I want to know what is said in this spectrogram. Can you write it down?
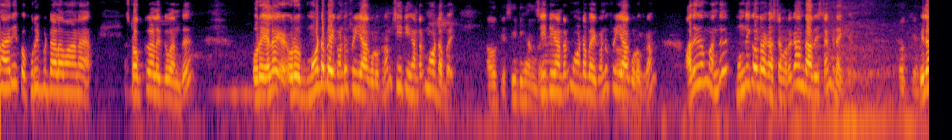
மாதிரி இப்போ குறிப்பிட்ட அளவான ஸ்டாக்குகளுக்கு வந்து ஒரு எலை ஒரு மோட்டர் பைக் வந்து ஃப்ரீயாக கொடுக்குறோம். CD hundred motor bike okay CD hundred CD hundred motor bike வந்து ஃப்ரீயாக கொடுக்குறோம். அதுவும் வந்து முந்திக் கொள்ற கஸ்டமருக்கு அந்த அதிர்ஷ்டம் கிடைக்கும். ஓகே. விலை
